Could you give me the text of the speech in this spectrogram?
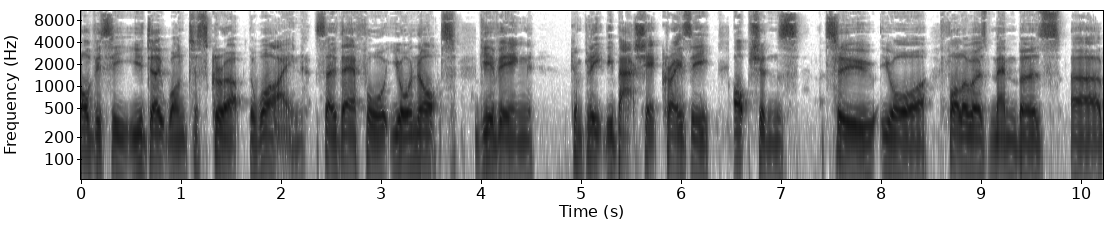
obviously you don't want to screw up the wine, so therefore you're not giving completely batshit crazy options to your followers, members, uh,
